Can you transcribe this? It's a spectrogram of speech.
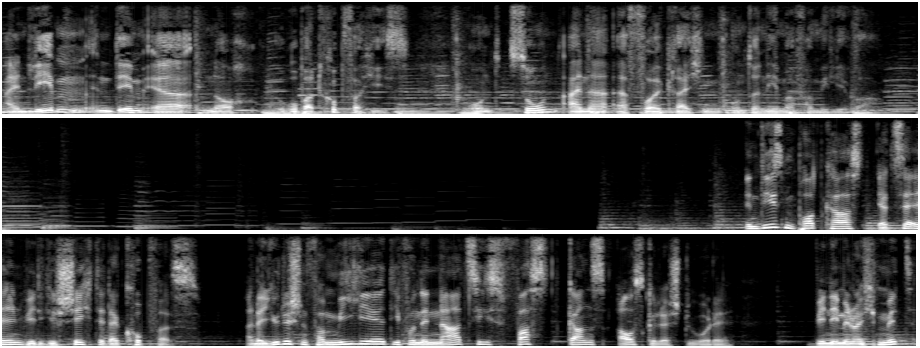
Ein Leben, in dem er noch Robert Kupfer hieß und Sohn einer erfolgreichen Unternehmerfamilie war. In diesem Podcast erzählen wir die Geschichte der Kupfers, einer jüdischen Familie, die von den Nazis fast ganz ausgelöscht wurde. Wir nehmen euch mit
